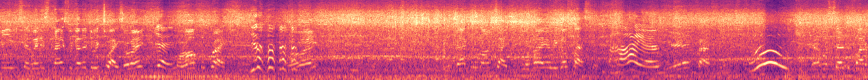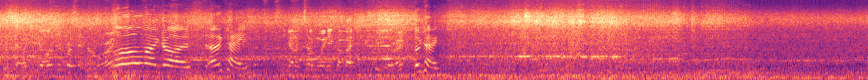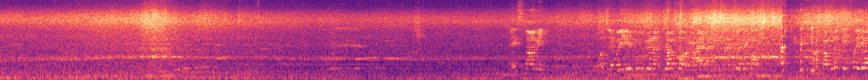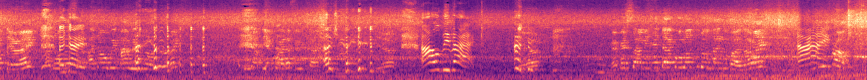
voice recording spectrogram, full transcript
gonna it's nice we're going to do it twice, alright? Yeah. For off the price. Yeah. Alright? Get back hold on tight. We go higher, we go faster. Higher. Yeah, faster. Woo! That was 75%. I'll give you 100% now, alright? Oh my gosh. Okay. You gotta tell me when you come back if you feel it, alright? Okay. Tommy. Whatever you do, do not jump alright? I'm I'll looking for you up there, alright? Okay. I know where my way around, alright? Been up there quite a few times. Okay. Yeah. I'll be back. yeah. Remember, Tommy, head back, hold on to those alright? Alright.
